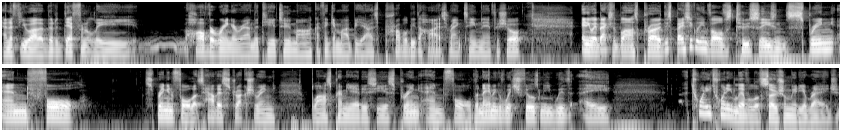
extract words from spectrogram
and a few other that are definitely hovering around the tier two mark. I think MIBR is probably the highest ranked team there for sure. Anyway, back to the Blast Pro. This basically involves two seasons spring and fall. Spring and fall. That's how they're structuring Blast Premier this year. Spring and fall. The naming of which fills me with a, a 2020 level of social media rage.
